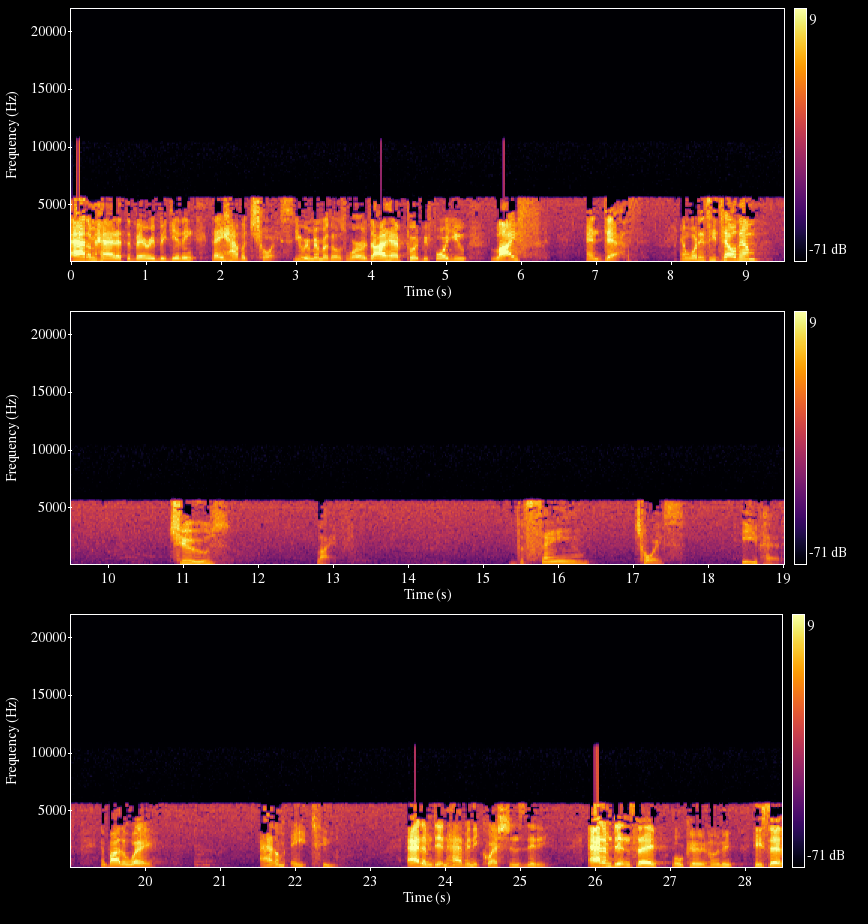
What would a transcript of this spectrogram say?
Adam had at the very beginning, they have a choice. You remember those words. I have put before you life and death. And what does he tell them? Choose life the same choice Eve had. And by the way, Adam ate too. Adam didn't have any questions, did he? Adam didn't say, okay, honey. He said,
